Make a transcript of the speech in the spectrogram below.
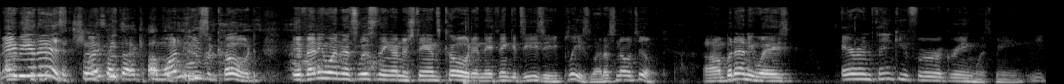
maybe it is. sure Might be that one piece of code. If anyone that's listening understands code and they think it's easy, please let us know too. Um, but anyways, Aaron, thank you for agreeing with me.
